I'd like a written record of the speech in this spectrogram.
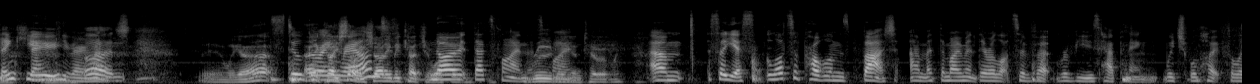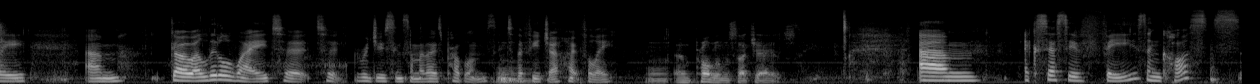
Thank you. Thank you very Oh, much. there we are. Still going okay, going sorry, round? Charlie, we cut you off. No, that's fine. That's Rudely fine. and terribly. Um, so yes, lots of problems, but um, at the moment there are lots of uh, reviews happening, which will hopefully um, go a little way to, to reducing some of those problems into the future. Hopefully, Mm, And problems such as. um, excessive fees and costs,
